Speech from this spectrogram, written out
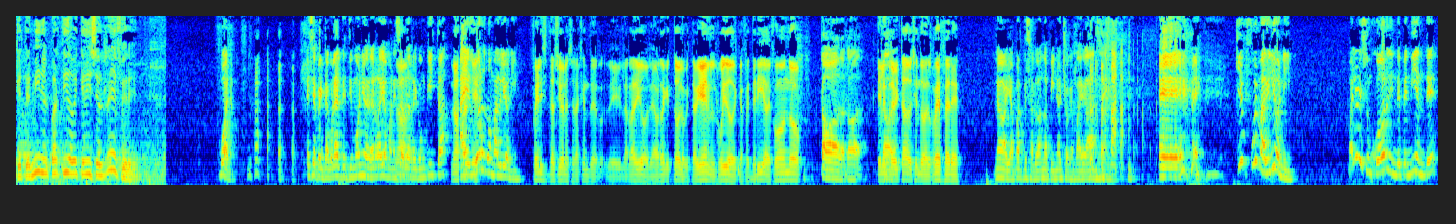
que termine el partido a ver qué dice el refere. Bueno, es espectacular el testimonio de Radio Amanecer No, de. Reconquista No, a está- Eduardo Maglioni. Felicitaciones a la gente de- la radio. La verdad que es todo lo que está bien. El ruido de cafetería de fondo. Todo, todo. El todo. entrevistado diciendo del refere. No, y aparte saludando a Pinocho que en paz. Eh, ¿Quién fue Maglioni? Maglioni es un jugador de Independiente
